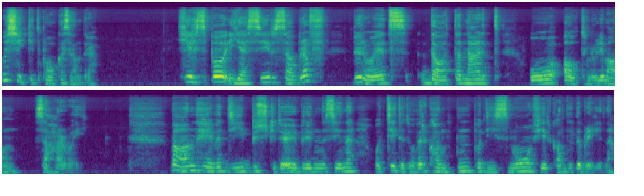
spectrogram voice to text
og kikket på Cassandra. Hils på Yasir Sabrov, byråets datanerd og altmulig mann, sa Harway. Mannen hevet de buskete øyebrynene sine og tittet over kanten på de små, firkantede brillene.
